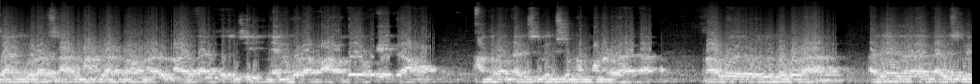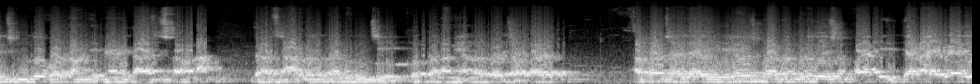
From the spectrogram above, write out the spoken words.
దాన్ని కూడా సార్ మాట్లాడుతూ ఉన్నాడు నాకు దాని గురించి నేను కూడా మా అదే ఒకే గ్రామం అందరం కలిసిమెలిసి ఉన్నాం మొన్నటి దాకా రాబోయే రోజుల్లో కూడా అదే విధంగా కలిసిమెలిసి ముందుకు పోతామని చెప్పి నేనైతే ఆశిస్తా ఉన్నా. దాని దాని గురించి కొత్తగా మీ అందరూ కూడా చెప్తాడు తప్పనిసరిగా ఈ నియోజకవర్గం తెలుగుదేశం పార్టీ జెండా ఎగరేది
